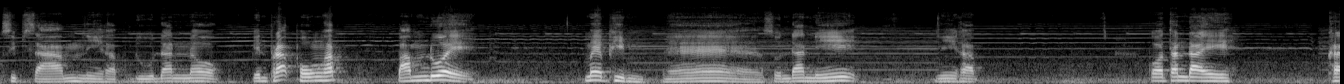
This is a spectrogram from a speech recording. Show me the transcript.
63 นี่ครับ ดูด้านนอก เป็นพระพงครับ ปั๊มด้วยแม่พิมพ์นะส่วนด้านนี้นี่ครับ ก็ท่านใดใคร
